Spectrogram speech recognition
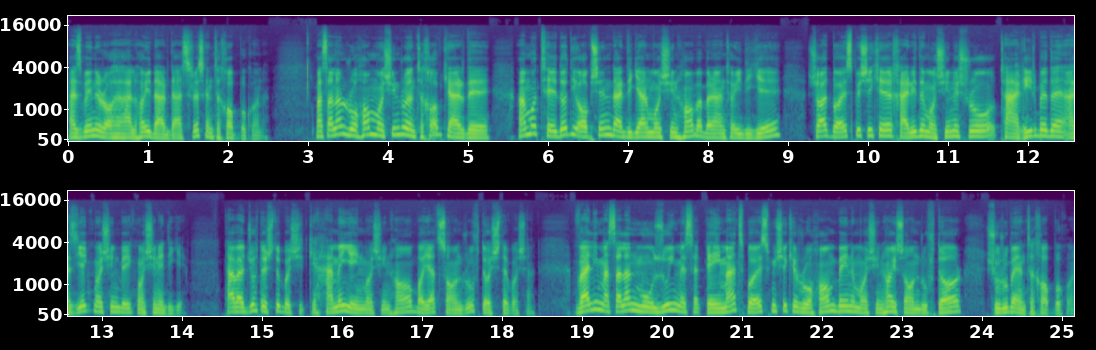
از بین راه حل های در دسترس انتخاب بکنن. مثلا روحام ماشین رو انتخاب کرده اما تعدادی آپشن در دیگر ماشین ها و برندهای دیگه شاید باعث بشه که خرید ماشینش رو تغییر بده از یک ماشین به یک ماشین دیگه. توجه داشته باشید که همه این ماشین ها باید سانروف داشته باشن. ولی مثلا موضوعی مثل قیمت باعث میشه که روحام بین ماشین های سانروفدار شروع به انتخاب بکنه.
